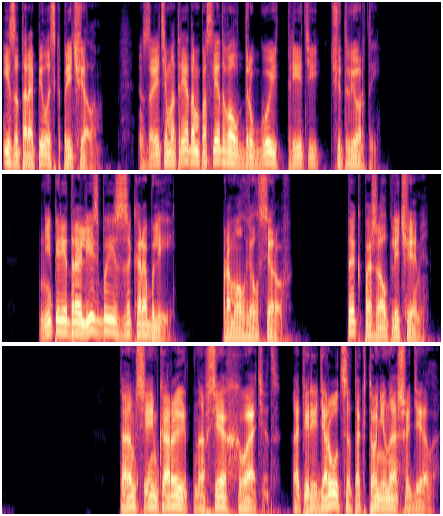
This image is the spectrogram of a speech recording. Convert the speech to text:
И заторопилась к причалам. За этим отрядом последовал другой, третий, четвертый. «Не передрались бы из-за кораблей», — промолвил Серов. Тек пожал плечами. «Там семь корыт, на всех хватит. А передерутся, так то не наше дело.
